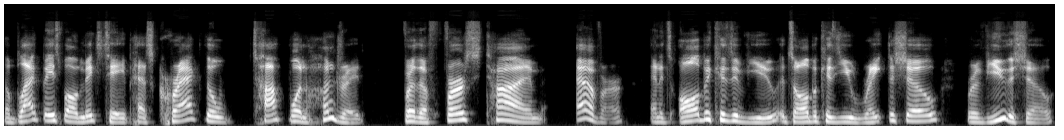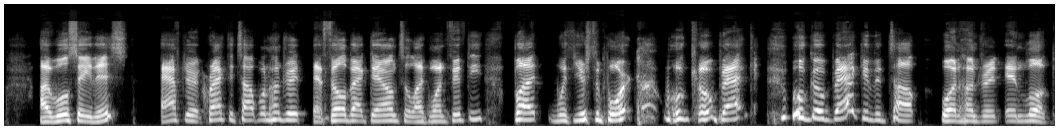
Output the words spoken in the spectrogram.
the Black Baseball Mixtape has cracked the top 100 for the first time ever. And it's all because of you. It's all because you rate the show, review the show. I will say this after it cracked the top 100, it fell back down to like 150. But with your support, we'll go back. We'll go back in the top 100. And look,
